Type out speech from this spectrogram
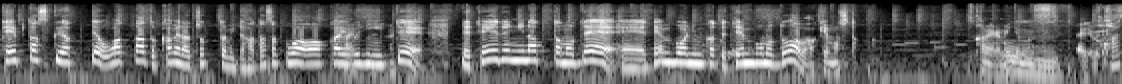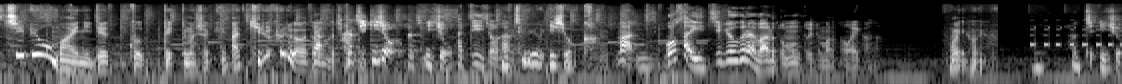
テープタスクやって終わった後カメラちょっと見て畑迫はアーカイブにいて、で停電になったので、えー展望に向かって展望のドアを開けました。カメラ見てます。大丈夫です。8秒前にデッドって言ってましたっけ？あキルクールがいや多分8 8以上。8以上。8以上だね。8秒以上か。まあ誤差1秒ぐらいはあると思っといてもらった方がいいかな。はいはい8以上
